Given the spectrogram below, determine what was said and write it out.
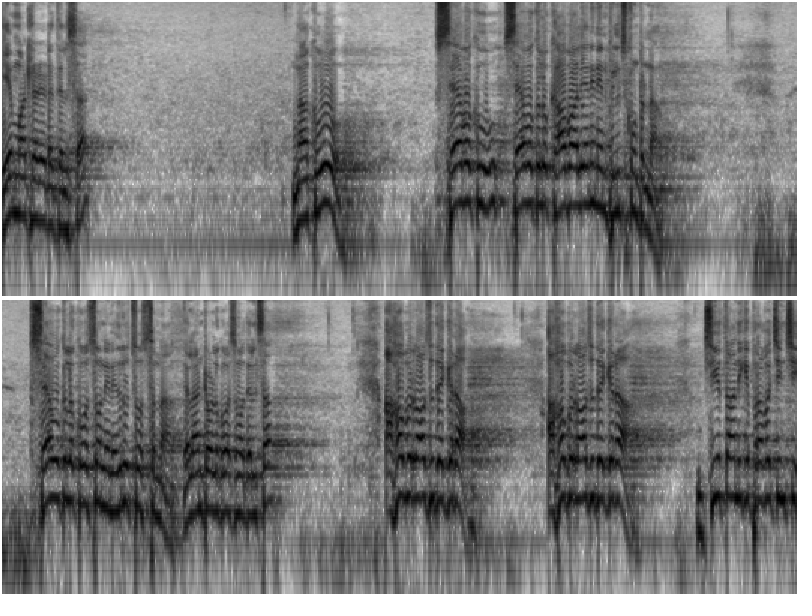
ఏం మాట్లాడాడో తెలుసా? నాకు సేవకు సేవకులు కావాలి అని నేను పిలుచుకుంటున్నాను సేవకుల కోసం నేను ఎదురు చూస్తున్నా. ఎలాంటి వాళ్ళ కోసమో తెలుసా? అహబు రాజు దగ్గర అహబు రాజు దగ్గర జీతానికి ప్రవచించి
